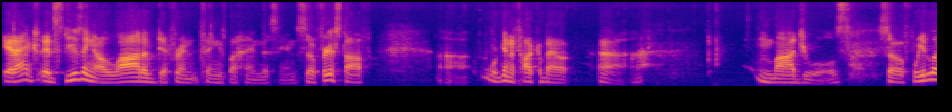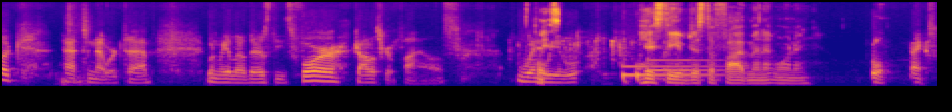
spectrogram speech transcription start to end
it actually it's using a lot of different things behind the scenes. So first off, uh, we're going to talk about uh, modules. So if we look at the network tab, when we load, there's these four JavaScript files. When Hey, we Hey, Steve, just a five minute warning. Cool. Thanks.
